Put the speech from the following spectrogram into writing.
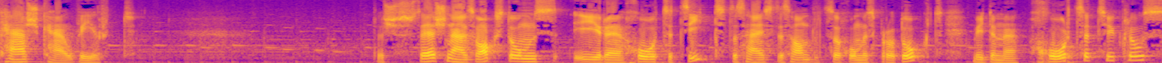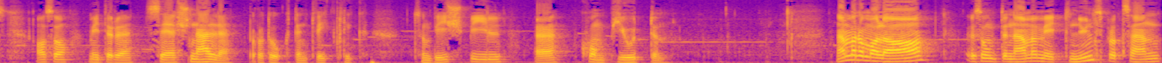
Cash-Cow wird? Das sehr schnelles Wachstum in einer kurzen Zeit. Das heißt, es handelt sich um ein Produkt mit einem kurzen Zyklus, also mit einer sehr schnellen Produktentwicklung. Zum Beispiel ein Computer. Nehmen wir mal an, ein Unternehmen mit 90%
